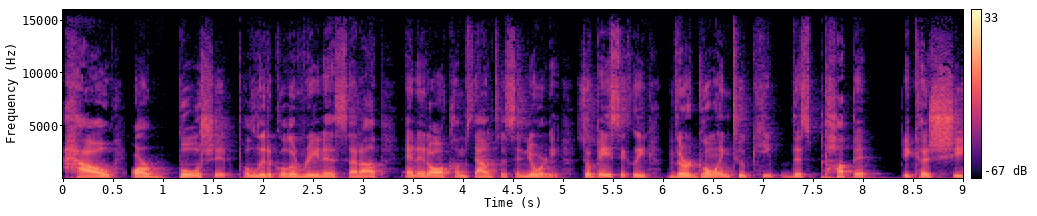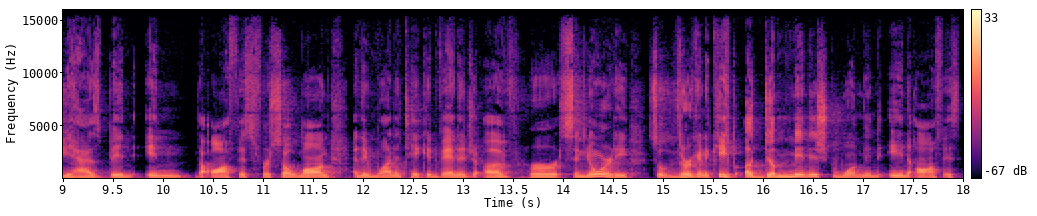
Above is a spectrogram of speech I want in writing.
how our bullshit political arena is set up, and it all comes down to seniority. So basically, they're going to keep this puppet because she has been in the office for so long and they want to take advantage of her seniority. So they're going to keep a diminished woman in office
